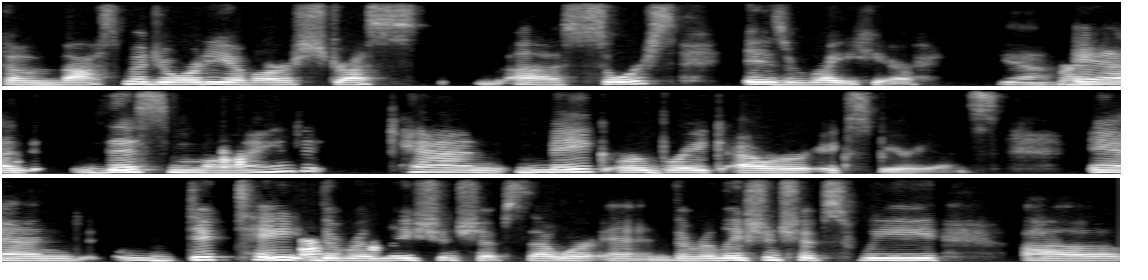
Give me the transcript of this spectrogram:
the vast majority of our stress uh, source is right here yeah right. and this mind can make or break our experience and dictate the relationships that we're in the relationships we uh,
